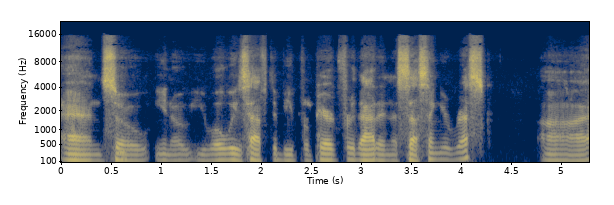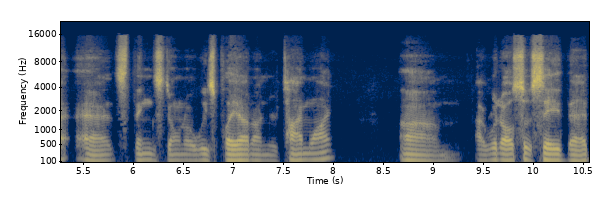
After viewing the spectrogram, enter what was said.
and so you know you always have to be prepared for that in assessing your risk uh, as things don't always play out on your timeline um, i would also say that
